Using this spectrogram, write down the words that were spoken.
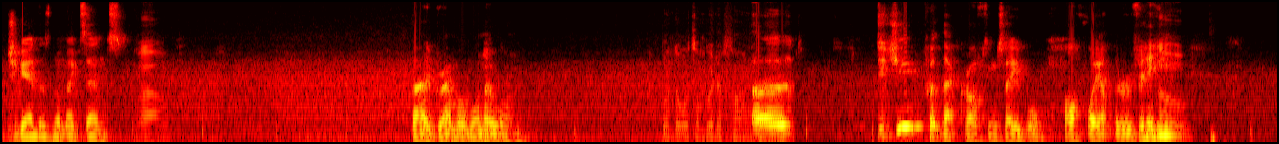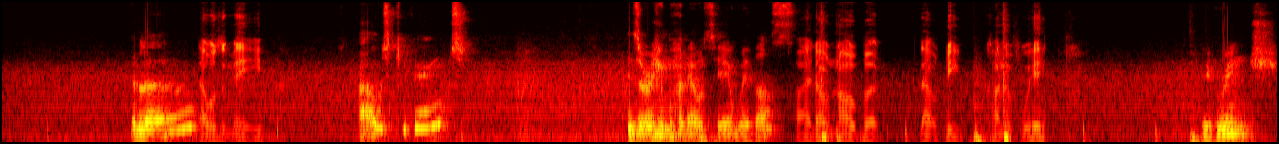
which again does not make sense. Wow. Bad grammar 101. Wonder what I'm going to find. Uh, did you put that crafting table halfway up the ravine? no, Hello? that wasn't me. Housekeeping? Is there anyone else here with us? I don't know, but that would be kind of weird. The Grinch,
